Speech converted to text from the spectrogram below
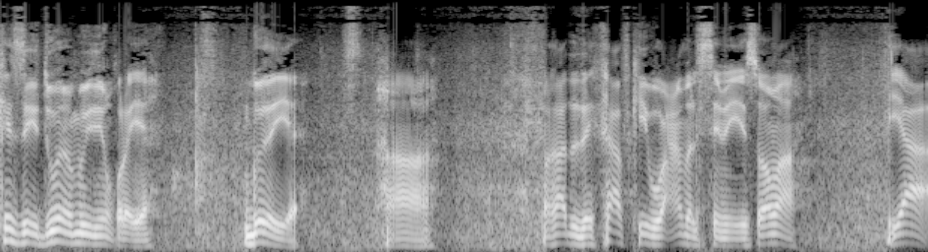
ka zayduuna muu idiin qorayaa godaya? Marka hadda dee kaafkiibuu camal sameeyey soo maa yaa.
